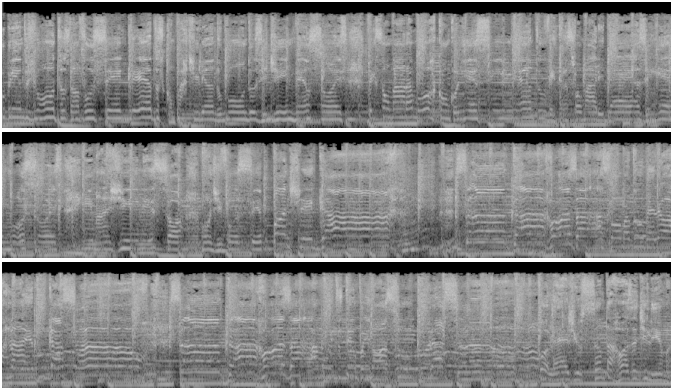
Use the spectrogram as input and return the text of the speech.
descobrindo juntos novos segredos, compartilhando mundos e dimensões. Vem somar amor com conhecimento, vem transformar ideias em emoções. Imagine só onde você pode chegar. Santa Rosa, a soma do melhor na educação. Colégio Santa Rosa de Lima,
